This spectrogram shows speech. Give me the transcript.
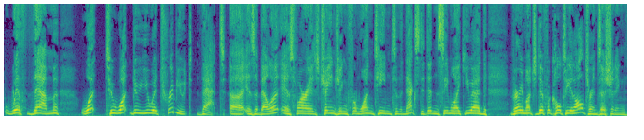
with them. What to what do you attribute that, uh, Isabella, as far as changing from one team to the next? It didn't seem like you had very much difficulty at all transitioning.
